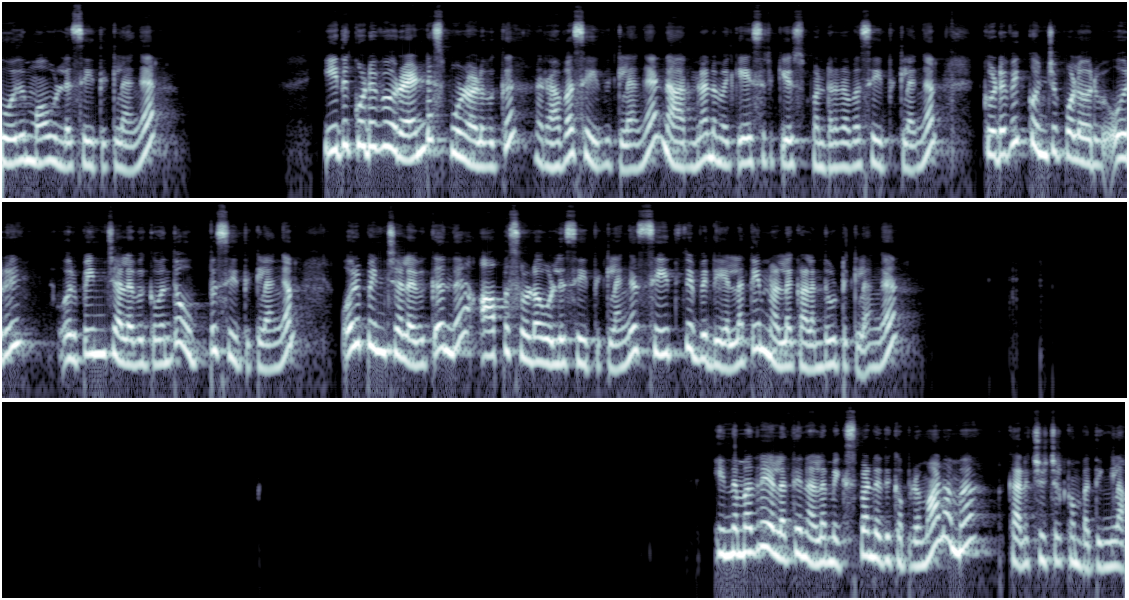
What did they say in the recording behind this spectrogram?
கோதுமை உள்ளே சேர்த்துக்கலாங்க. இது கூடவே ஒரு ரெண்டு ஸ்பூன் அளவுக்கு ரவை சேர்த்துக்கலாங்க நார்மலாக நம்ம கேசரிக்கு யூஸ் பண்ணுற ரவை சேர்த்துக்கலாங்க கூடவே கொஞ்சம் போல் ஒரு ஒரு ஒரு பிஞ்ச் அளவுக்கு வந்து உப்பு சேர்த்துக்கலாங்க. ஒரு பிஞ்ச் அளவுக்கு வந்து ஆப்பசோடா உள்ள சேர்த்துக்கலாங்க. சேர்த்துட்டு இது எல்லாத்தையும் நல்லா கலந்து விட்டுக்கலாங்க. இந்த மாதிரி எல்லாத்தையும் நல்லா மிக்ஸ் பண்ணதுக்கப்புறமா நம்ம கரைச்சி வச்சுருக்கோம் பார்த்தீங்களா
